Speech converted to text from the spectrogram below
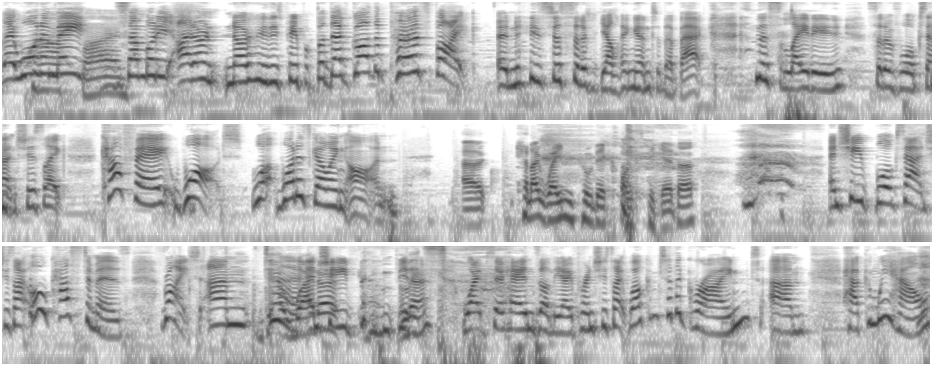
They want to Oh, meet fine. somebody. I don't know who these people, but they've got the purse bike. And he's just sort of yelling into the back. And this lady sort of walks out and she's like, Cafe, what? What what is going on? Uh, can I wait until they're close together? And she walks out and she's like, "Oh, customers, right?" Um, why and she, you know, wipes her hands on the apron. She's like, "Welcome to the grind. Um, how can we help?"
